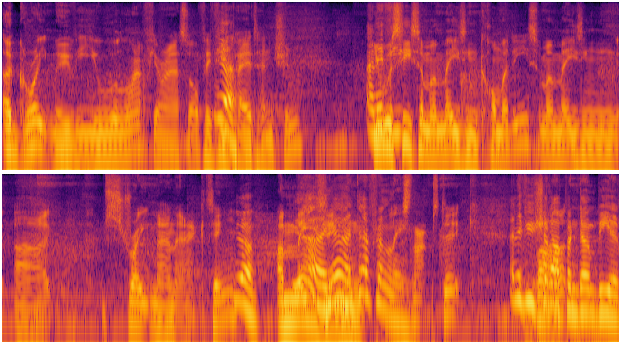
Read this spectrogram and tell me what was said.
a great movie. You will laugh your ass off if Yeah. you pay attention. And you if will see some amazing comedy, some amazing uh, straight man acting. Yeah. Amazing Yeah, yeah, definitely. slapstick. And if you shut up and don't be a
